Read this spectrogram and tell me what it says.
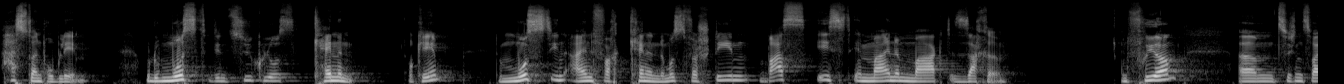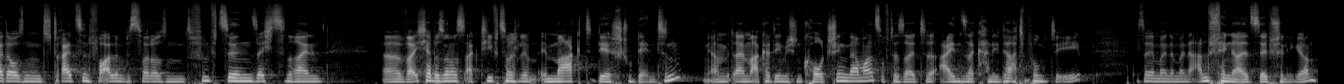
hast du ein Problem. Und du musst den Zyklus kennen. Okay? Du musst ihn einfach kennen. Du musst verstehen, was ist in meinem Markt Sache. Und früher, ähm, zwischen 2013 vor allem bis 2015, 16 rein, äh, war ich ja besonders aktiv zum Beispiel im, im Markt der Studenten, ja, mit einem akademischen Coaching damals auf der Seite einserkandidat.de. Das sind ja meine, meine Anfänge als Selbstständiger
